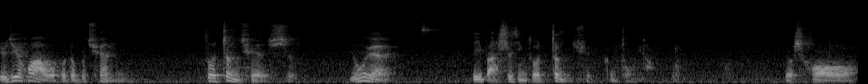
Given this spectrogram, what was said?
有句话我不得不劝你：做正确的事，永远比把事情做正确更重要。有时候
